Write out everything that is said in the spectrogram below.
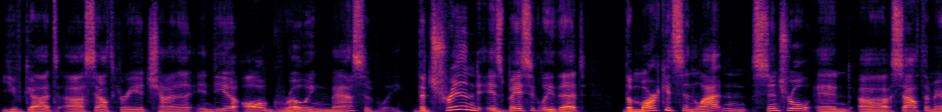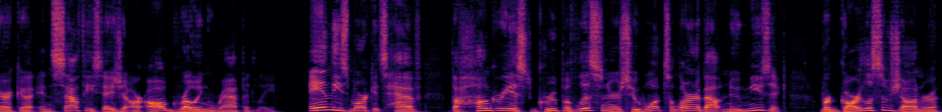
you've got uh, South Korea, China, India, all growing massively. The trend is basically that the markets in Latin, Central, and uh, South America and Southeast Asia are all growing rapidly. And these markets have the hungriest group of listeners who want to learn about new music, regardless of genre,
